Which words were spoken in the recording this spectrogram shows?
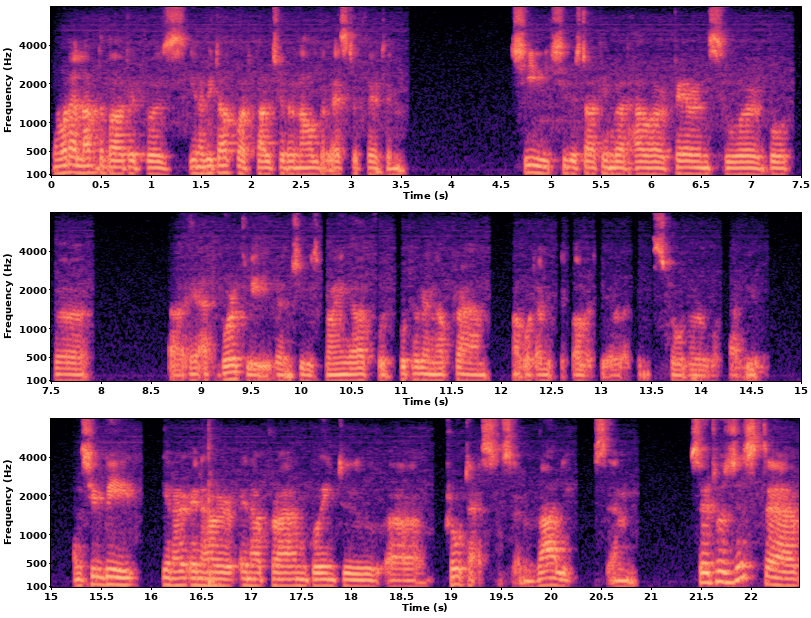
and what I loved about it was, you know, we talk about culture and all the rest of it, and she she was talking about how her parents, who were both uh, uh, at Berkeley when she was growing up, would put her in a pram, or whatever they call it here, I think stroller, what have you, and she'd be, you know, in her in her pram going to uh, protests and rallies and so it was just, uh,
